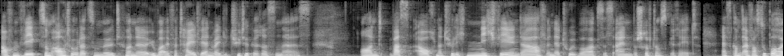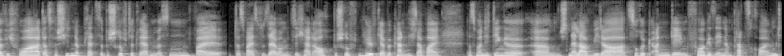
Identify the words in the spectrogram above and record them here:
auf dem Weg zum Auto oder zur Mülltonne überall verteilt werden, weil die Tüte gerissen ist. Und was auch natürlich nicht fehlen darf in der Toolbox, ist ein Beschriftungsgerät. Es kommt einfach super häufig vor, dass verschiedene Plätze beschriftet werden müssen, weil, das weißt du selber mit Sicherheit auch, beschriften hilft ja bekanntlich dabei, dass man die Dinge ähm, schneller wieder zurück an den vorgesehenen Platz räumt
